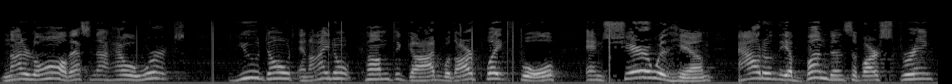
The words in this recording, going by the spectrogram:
Not at all. That's not how it works. You don't and I don't come to God with our plate full and share with Him out of the abundance of our strength,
